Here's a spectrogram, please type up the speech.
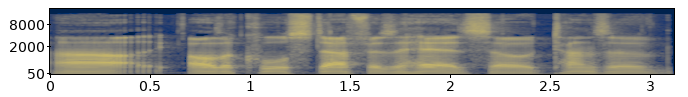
all the cool stuff is ahead. So tons of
